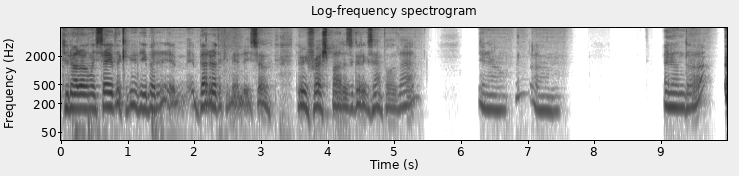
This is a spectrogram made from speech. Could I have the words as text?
to not only save the community but better the community. So the refresh spot is a good example of that. You know, um, and uh,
